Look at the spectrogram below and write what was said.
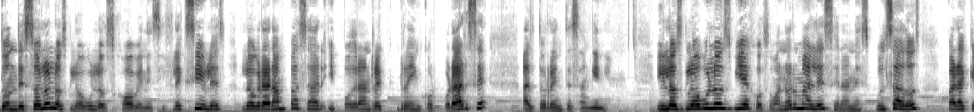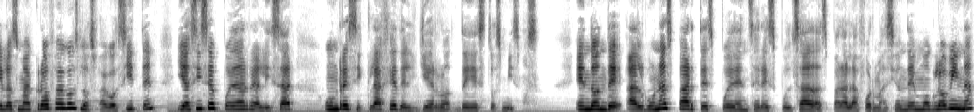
donde solo los glóbulos jóvenes y flexibles lograrán pasar y podrán reincorporarse al torrente sanguíneo. Y los glóbulos viejos o anormales serán expulsados para que los macrófagos los fagociten y así se pueda realizar un reciclaje del hierro de estos mismos, en donde algunas partes pueden ser expulsadas para la formación de hemoglobina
